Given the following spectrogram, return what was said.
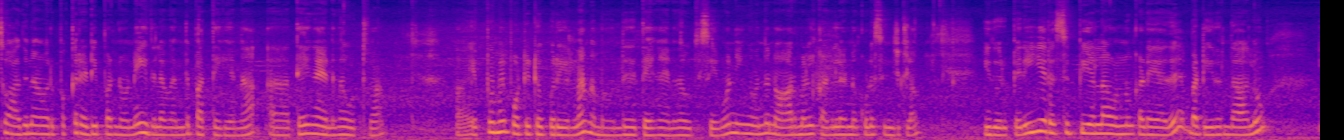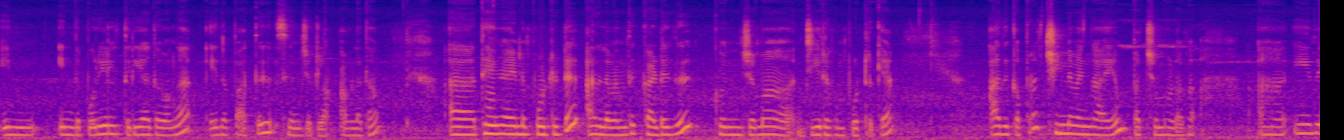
ஸோ அது நான் ஒரு பக்கம் ரெடி பண்ணோடனே இதில் வந்து பார்த்தீங்கன்னா தேங்காய் எண்ணெய் தான் ஊற்றுவேன் எப்போவுமே எப்பவுமே பொட்டேட்டோ பொரியல்லாம் நம்ம வந்து தேங்காய் எண்ணெய் தான் ஊற்றி செய்வோம். நீங்கள் வந்து நார்மல் கடலெண்ணெய் கூட செஞ்சுக்கலாம். இது ஒரு பெரிய ரெசிபி எல்லாம் ஒன்றும் கிடையாது. பட் இருந்தாலும் இந் இந்த பொரியல் தெரியாதவங்க இதை பார்த்து செஞ்சுக்கலாம். அவ்வளோதான் தேங்காய் எண்ணெய் போட்டுட்டு அதில் வந்து கடுகு கொஞ்சமாக ஜீரகம் போட்டிருக்கேன். அதுக்கப்புறம் சின்ன வெங்காயம் பச்சை மிளகா. இது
